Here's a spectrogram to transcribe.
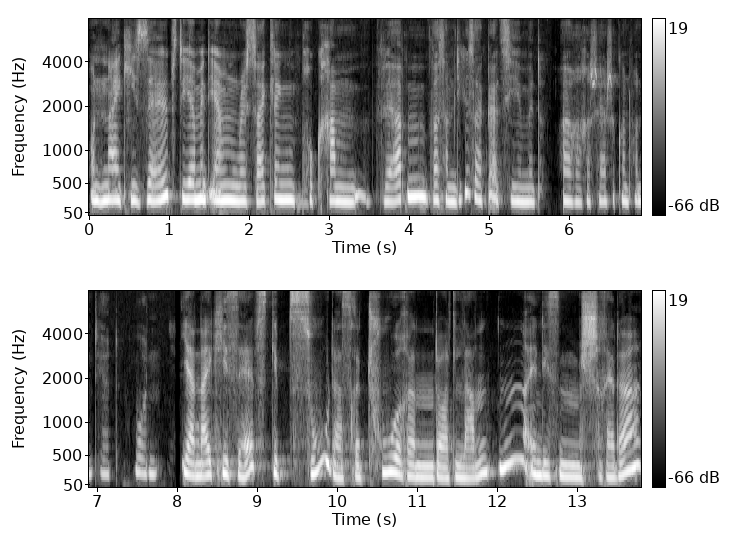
Und Nike selbst, die ja mit ihrem Recycling-Programm werben, was haben die gesagt, als sie mit eurer Recherche konfrontiert wurden? Ja, Nike selbst gibt zu, dass Retouren dort landen in diesem Schredder,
